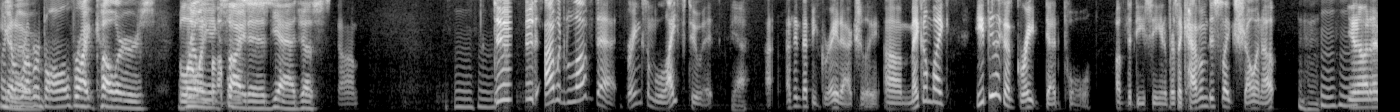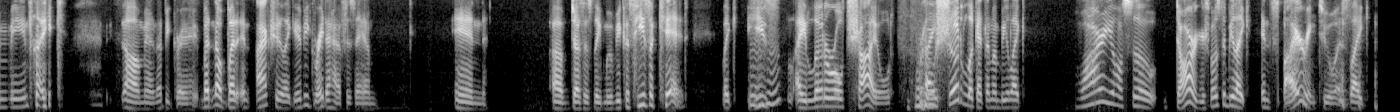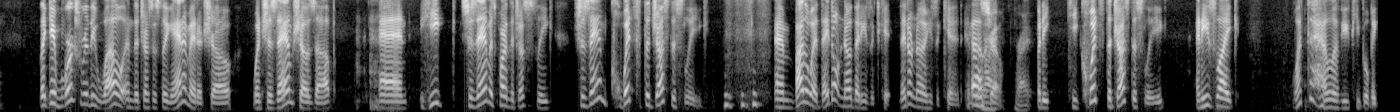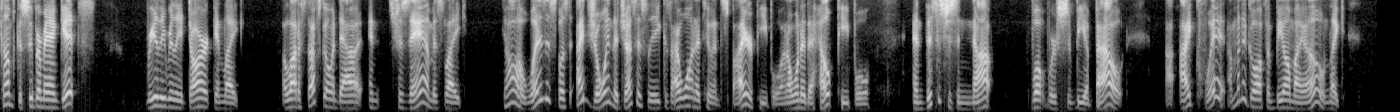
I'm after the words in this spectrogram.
you a rubber ball. bright colors, Blowing really bubbles. excited. Yeah, just Um, Mm-hmm. Dude, I would love that. Bring some life to it. yeah, I, I think that'd be great, actually. Um, make him like he'd be like a great Deadpool of the DC universe. Like have him just like showing up. Mhm. You know what I mean? Like, oh man, that'd be great. But no, but in, actually, like it'd be great to have Shazam in a Justice League movie because he's a kid. Like he's a literal child who should look at them and be like, "Why are y'all so dark? You're supposed to be like inspiring to us." Like, like it works really well in the Justice League animated show when Shazam shows up, and he Shazam is part of the Justice League. Shazam quits the Justice League. and by the way, they don't know that he's a kid. They don't know he's a kid in this Oh. show right. but he he quits the Justice League, and he's like, "What the hell have you people become?" Because Superman gets really really dark and like a lot of stuff's going down, and Shazam is like, "Y'all, what is it supposed to?" I joined the Justice League because I wanted to inspire people and I wanted to help people, and this is just not what we should be about. I, I quit. I'm gonna go off and be on my own. Like,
